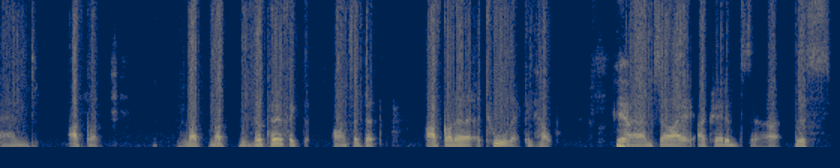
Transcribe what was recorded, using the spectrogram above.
and I've got not not the perfect answer, but I've got a, a tool that can help. Yeah. Um, so I I created uh, this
